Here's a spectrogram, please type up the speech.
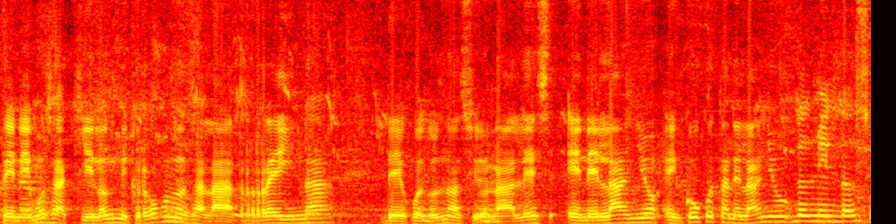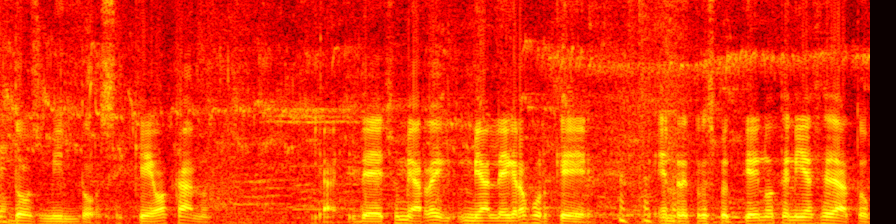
tenemos aquí en los micrófonos a la reina de Juegos Nacionales en el año, en Cúcuta en el año 2012. 2012, qué bacano. De hecho me, alegra porque en retrospectiva no tenía ese dato.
